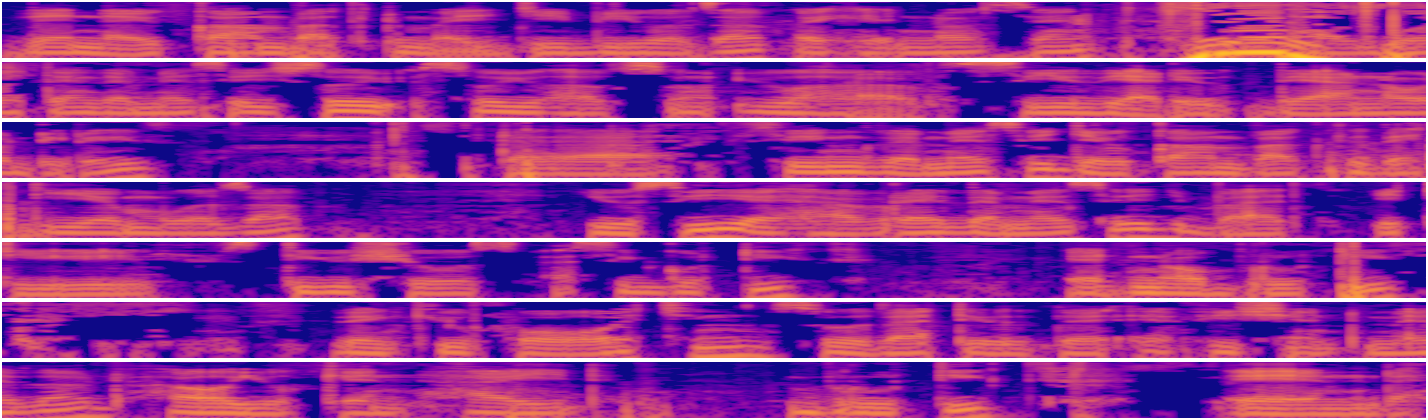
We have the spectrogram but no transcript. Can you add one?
Then I come back to my GB WhatsApp. I had not sent. I have gotten the message. So so you have so you have see there is, there are no delays. After uh, seeing the message, I will come back to the TM WhatsApp. You see, I have read the message, but it still shows a single tick and no blue tick. Thank you for watching. So that is the efficient method how you can hide blue tick and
